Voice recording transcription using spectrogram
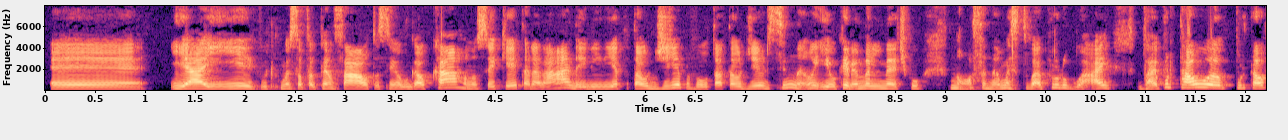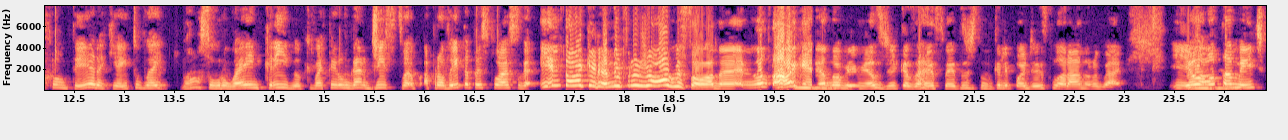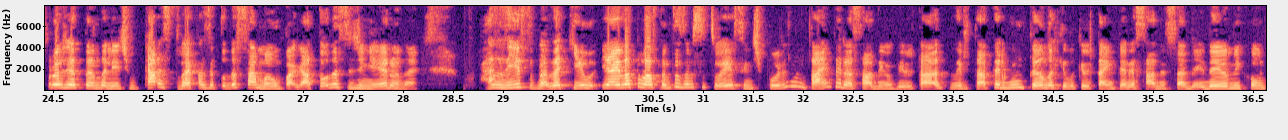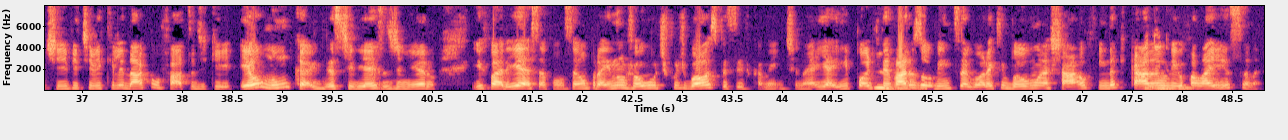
É, e aí começou a pensar alto assim, alugar o carro, não sei o que, tarará, daí ele iria para tal dia, para voltar tal dia. Eu disse não, e eu querendo ali, né, tipo, nossa, não, mas tu vai pro Uruguai, vai por tal, por tal fronteira, que aí tu vai, nossa, o Uruguai é incrível, que vai ter lugar disso, aproveita para explorar esse lugar. E ele tava querendo ir pro jogo só, né? Ele não tava uhum. querendo ouvir minhas dicas a respeito de tudo que ele podia explorar no Uruguai. E eu uhum. altamente projetando ali, tipo, cara, se tu vai fazer toda essa mão, pagar todo esse dinheiro, né? Faz isso, faz aquilo. E aí lá pelas tantas eu me situei assim, tipo, ele não tá interessado em ouvir, ele tá, ele tá perguntando aquilo que ele tá interessado em saber. E daí eu me contive e tive que lidar com o fato de que eu nunca investiria esse dinheiro e faria essa função para ir num jogo de futebol especificamente, né? E aí pode ter uhum. vários ouvintes agora que vão achar o fim da picada uhum. ouvir eu falar isso, né?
